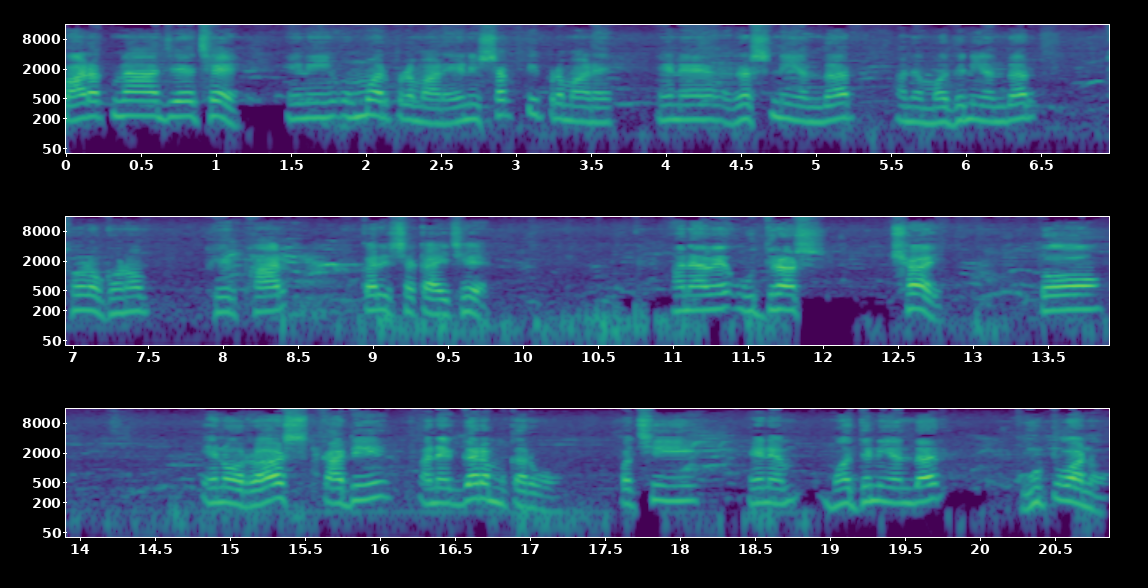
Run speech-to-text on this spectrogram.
બાળકના જે છે એની ઉંમર પ્રમાણે, એની શક્તિ પ્રમાણે એને રસની અંદર અને મધની અંદર થોડો ઘણો ફેરફાર કરી શકાય છે. અને હવે ઉધરસ છે, તો એનો રસ કાઢી અને ગરમ કરવો. પછી એને મધની અંદર ઘૂંટવાનો.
